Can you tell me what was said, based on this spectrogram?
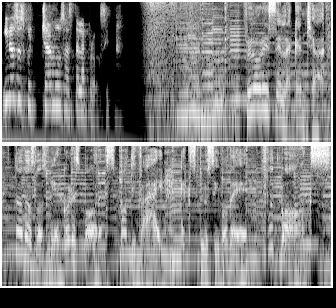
y nos escuchamos hasta la próxima. Flores en la cancha, todos los miércoles por Spotify, exclusivo de Footbox.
